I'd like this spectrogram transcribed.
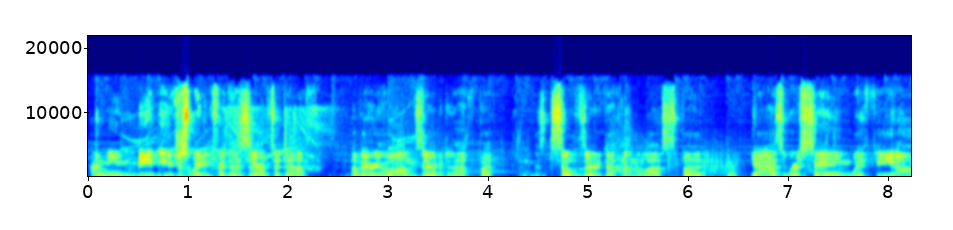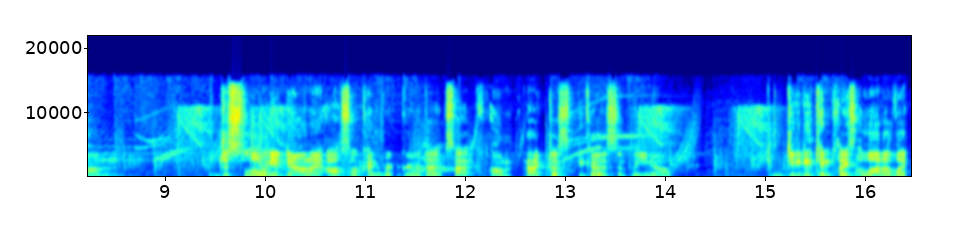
I mean, maybe you're just waiting for the zero to death. A very long zero to death, but it's still zero to death nonetheless. But yeah, as you were saying with the um, just slowing it down, I also kind of agree with that um fact. Just because simply, you know, DDD can place a lot of like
